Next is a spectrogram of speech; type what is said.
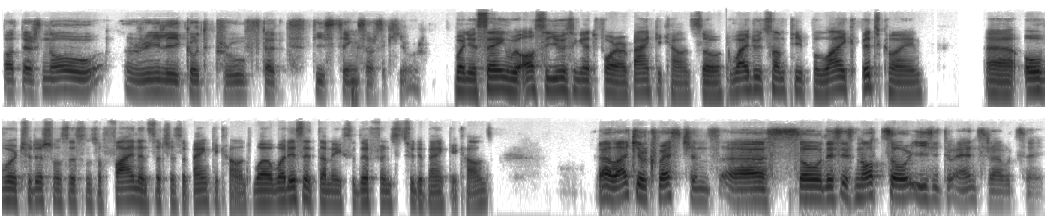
but there's no really good proof that these things are secure when you're saying we're also using it for our bank account so why do some people like bitcoin uh, over traditional systems of finance such as a bank account well what is it that makes a difference to the bank account I like your questions. Uh, so this is not so easy to answer, I would say.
